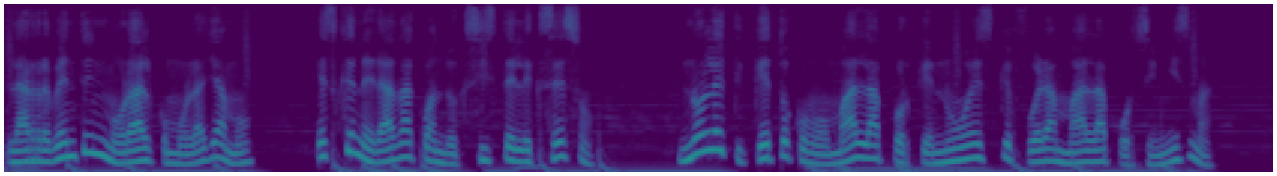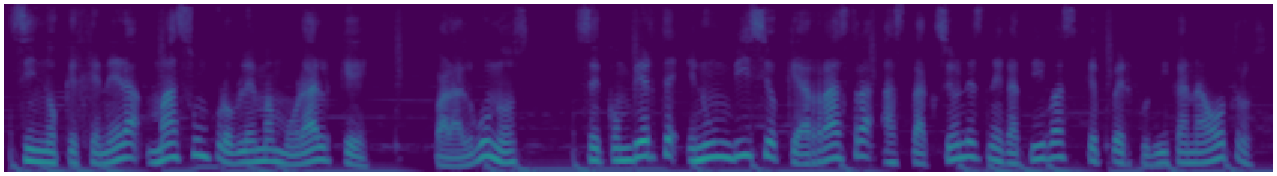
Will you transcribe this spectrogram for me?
La reventa inmoral, como la llamo, es generada cuando existe el exceso. No la etiqueto como mala porque no es que fuera mala por sí misma, sino que genera más un problema moral que, para algunos, se convierte en un vicio que arrastra hasta acciones negativas que perjudican a otros.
